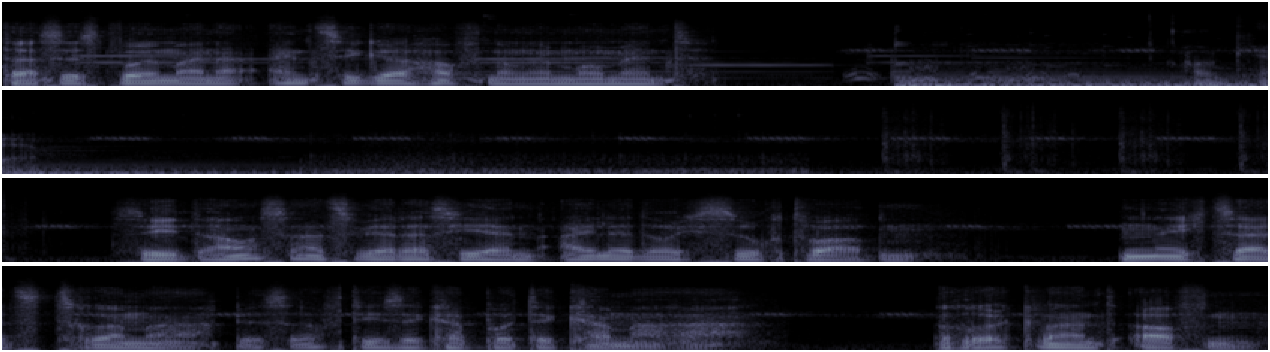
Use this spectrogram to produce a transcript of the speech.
Das ist wohl meine einzige Hoffnung im Moment. Okay. Sieht aus, als wäre das hier in Eile durchsucht worden. Nichts als Trümmer, bis auf diese kaputte Kamera. Rückwand offen.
